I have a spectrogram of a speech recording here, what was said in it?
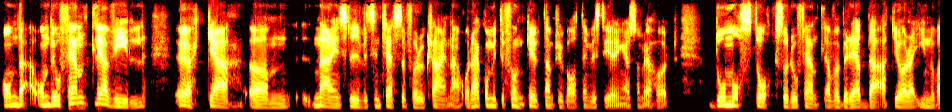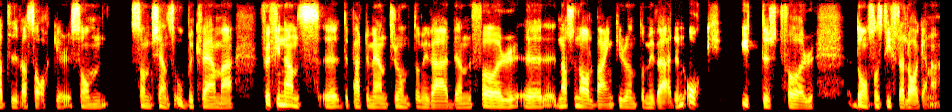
om, det, om det offentliga vill öka um, näringslivets intresse för Ukraina och det här kommer inte funka utan privata investeringar som vi har hört, då måste också det offentliga vara beredda att göra innovativa saker som som känns obekväma för finansdepartement runt om i världen, för eh, nationalbanker runt om i världen och ytterst för de som stiftar lagarna.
